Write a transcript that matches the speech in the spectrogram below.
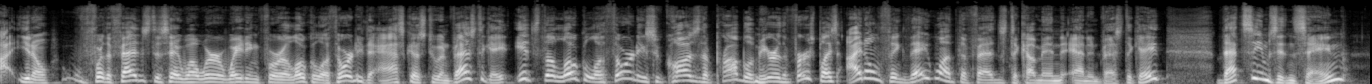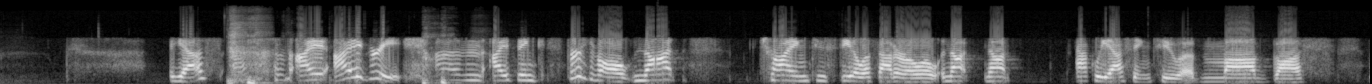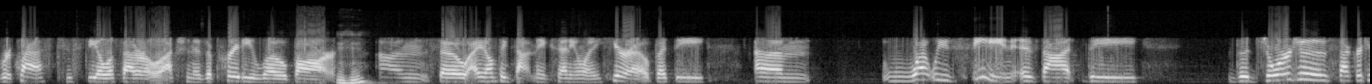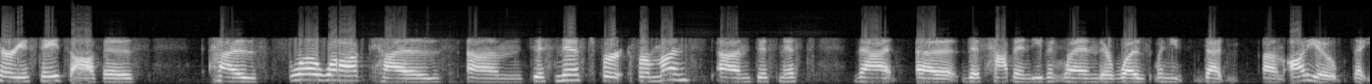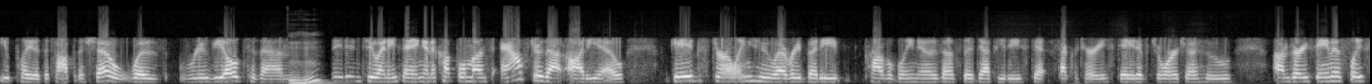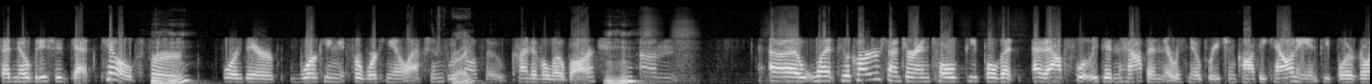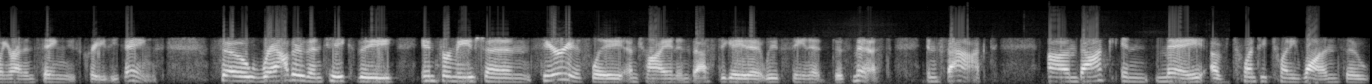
I- you know, for the feds to say, well, we're waiting for a local authority to ask us to investigate, it's the local authorities who caused the problem here in the first place. I don't think they want the feds to come in and investigate. That seems insane. Yes, um, I I agree. Um, I think first of all, not trying to steal a federal, not not acquiescing to a mob boss request to steal a federal election is a pretty low bar. Um, so I don't think that makes anyone a hero. But the um, what we've seen is that the the Georgia Secretary of State's office has slow walked, has um, dismissed for for months, um, dismissed that uh, this happened, even when there was when you that um, audio that you played at the top of the show was revealed to them. They didn't do anything, and a couple months after that audio, Gabe Sterling, who everybody probably knows as the Deputy Sta Secretary of State of Georgia, who um, very famously said nobody should get killed for for their working for working in elections, which Right. is also kind of a low bar. Um, uh, went to the Carter Center and told people that it absolutely didn't happen. There was no breach in Coffee County, and people are going around and saying these crazy things. So rather than take the information seriously and try and investigate it, we've seen it dismissed. In fact, um, back in May of 2021, so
